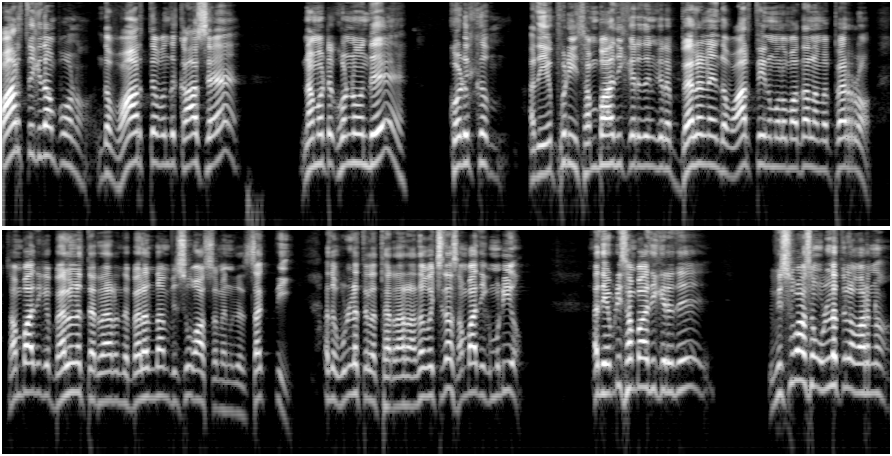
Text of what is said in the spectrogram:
வார்த்தைக்கு தான் போகணும். இந்த வார்த்தை வந்து காசை நம்மகிட்ட கொண்டு வந்து கொடுக்கும். அது எப்படி சம்பாதிக்கிறதுங்கிற பலனை இந்த வார்த்தையின் மூலமாக தான் நம்ம பெறுறோம். சம்பாதிக்க பலனை தர்றாரு. அந்த பலன் தான் விசுவாசம் என்கிற சக்தி. அதை உள்ளத்தில் தர்றாரு. அதை வச்சு தான் சம்பாதிக்க முடியும். அது எப்படி சம்பாதிக்கிறது? விசுவாசம் உள்ளத்தில் வரணும்.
